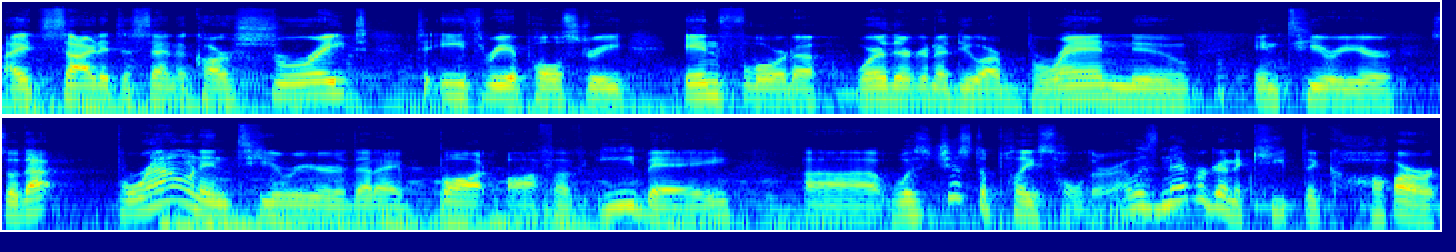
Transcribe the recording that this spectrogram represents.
I decided to send the car straight to E3 Upholstery in Florida, where they're gonna do our brand new interior. So that brown interior that I bought off of eBay uh, was just a placeholder. I was never going to keep the car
